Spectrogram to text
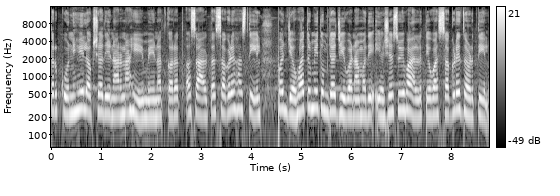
तर कोणीही लक्ष देणार नाही. मेहनत करत असाल तर सगळे हसतील. पण जेव्हा तुम्ही तुमच्या जीवनामध्ये यशस्वी व्हाल तेव्हा सगळे जळतील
